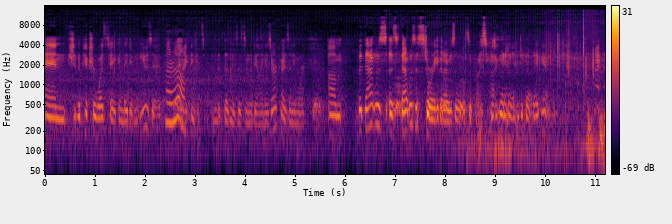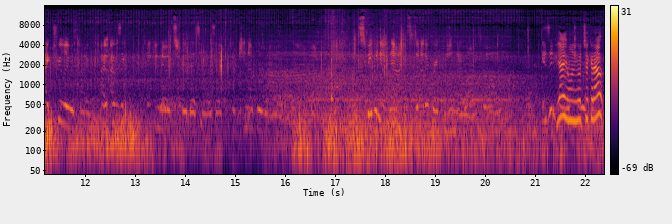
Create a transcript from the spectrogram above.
And she, the picture was taken. They didn't use it. I don't know. And I think it's, it doesn't exist in the Daily News archives anymore. Um, but that was a, that was a story that I was a little surprised by when I learned about it. Yeah. I, I truly was kind of I, I was like taking notes for this and I was like I cannot believe what I know about that. Speaking of that, this is another great question that I want. Um, is it Yeah, you wanna go check it out?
